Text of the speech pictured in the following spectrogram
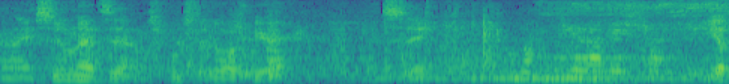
I assume that's it. I'm supposed to go up here. Let's see. Yep.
